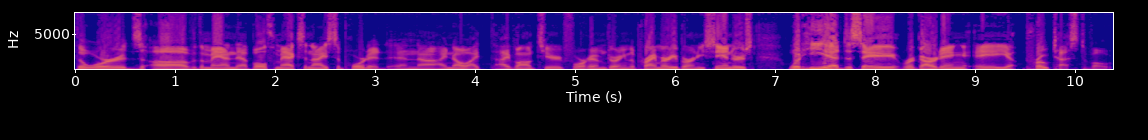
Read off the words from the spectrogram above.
the words of the man that both Max and I supported. And uh, I know I, I volunteered for him during the primary, Bernie Sanders, what he had to say regarding a protest vote.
